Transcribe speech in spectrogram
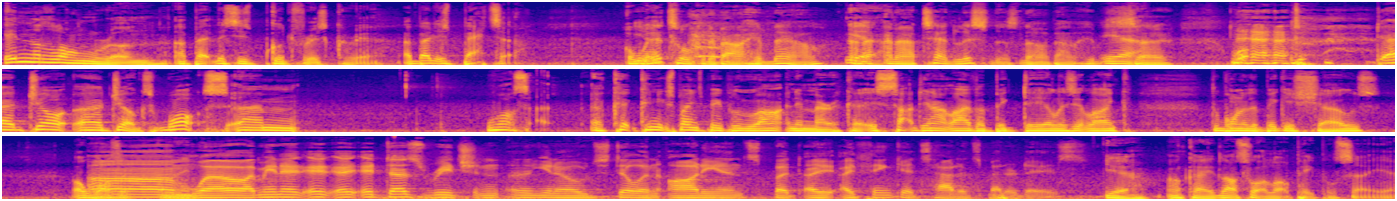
in the long run, I bet this is good for his career. I bet it's better. Well, Yeah. we're talking about him now, and, Yeah. and our ten listeners know about him. Yeah. So Uh, jo- uh, Jugs, what's um, what's uh, c- can you explain to people who aren't in America? Is Saturday Night Live a big deal? Is it like the one of the biggest shows, or was it? I Um, mean- well, I mean, it, it, it it does reach, an, uh, you know, still an audience, but I, I think it's had its better days. yeah, okay, that's what a lot of people say. Yeah,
